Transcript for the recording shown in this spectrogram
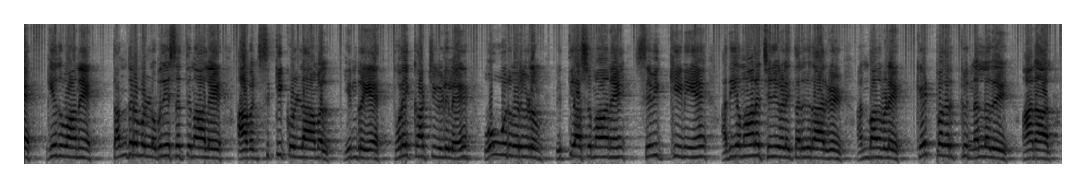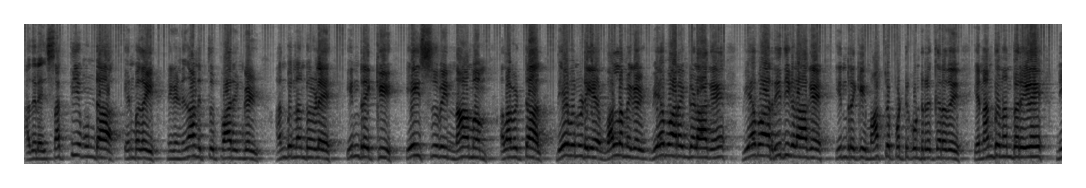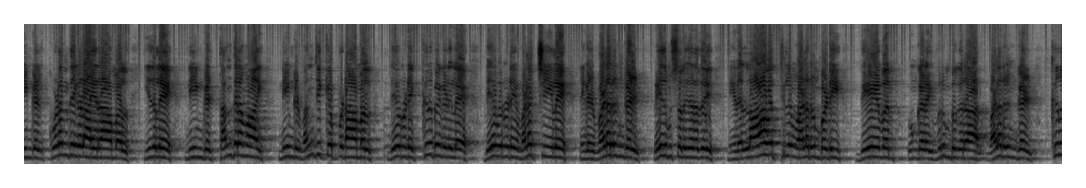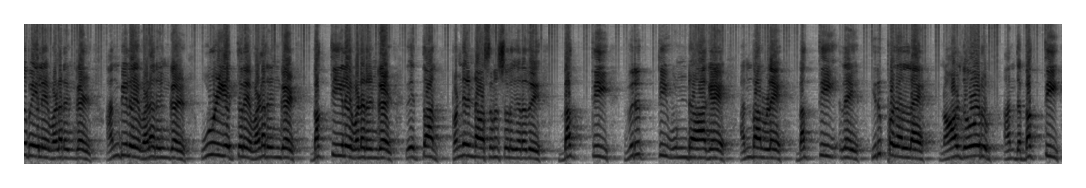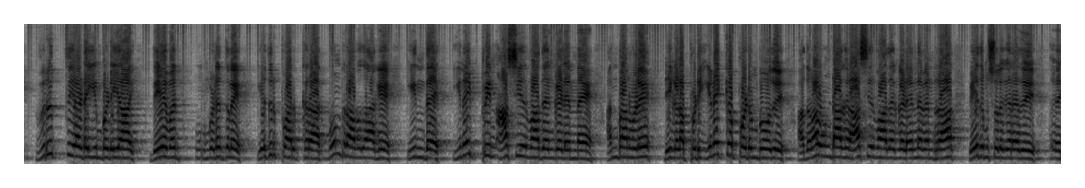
ஏதுவான தந்திரமுள்ள உபதேசத்தினாலே அவன் சிக்கிக்கொள்ளாமல் இன்றைய தொலைக்காட்சிகளிலே ஒவ்வொருவர்களும் வித்தியாசமான செவிக்கினிய அதிகமான செய்திகளை தருகிறார்கள். அன்பானவர்களே கேட்பதற்கு நல்லது. ஆனால் அதில் சத்தியம் உண்டா என்பதை நீங்கள் நிதானித்து பாருங்கள். அன்பு நண்பர்களே இன்றைக்கு இயேசுவின் நாமம் அளவிட்டால் தேவனுடைய வல்லமைகள் வியாபாரங்களாக வியாபார ரீதிகளாக இன்றைக்கு மாற்றப்பட்டு கொண்டிருக்கிறது. என் அன்பு நண்பர்களே நீங்கள் குழந்தைகளாயிராமல் இதிலே நீங்கள் தந்திரமாய் நீங்கள் வஞ்சிக்கப்படாமல் தேவனுடைய கிருபைகளிலே தேவனுடைய வளர்ச்சியிலே நீங்கள் வளருங்கள். வேதம் சொல்கிறது நீங்கள் எல்லாவற்றிலும் வளரும்படி தேவன் உங்களை விரும்புகிறார். வளருங்கள். கிருபையிலே வளருங்கள். அன்பிலே வளருங்கள். ஊழியத்திலே வளருங்கள். பக்தியிலே வளருங்கள். இதைத்தான் பன்னிரெண்டாம் வசனம் சொல்கிறது பக்தி விருத்தி உண்டாக. அன்பானுள்ளே பக்தியிலே இருப்பதல்ல நாள்தோறும் அந்த பக்தி விருத்தி அடையும்படியாய் தேவன் உங்களிடத்திலே எதிர்பார்க்கிறார். மூன்றாவதாக இந்த இணைப்பின் ஆசீர்வாதங்கள் என்ன? அன்பானவர்களே நீங்கள் அப்படி இணைக்கப்படும் போது அதனால் உண்டாகிற ஆசீர்வாதங்கள் என்னவென்றால் வேதம் சொல்கிறது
